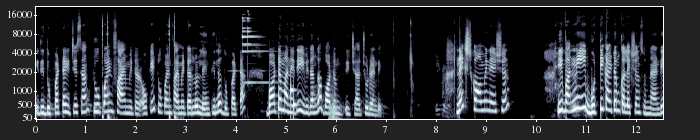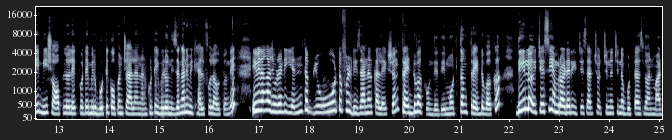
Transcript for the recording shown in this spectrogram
ఇది దుప్పట్ట ఇచ్చేసాం. Two point five metre okay? Two point five మీటర్లో లెంత్లో దుప్పట్ట. బాటమ్ అనేది ఈ విధంగా బాటమ్ ఇచ్చారు చూడండి. నెక్స్ట్ కాంబినేషన్ ఇవన్నీ బుట్టిక్ ఐటమ్ కలెక్షన్స్ ఉన్నాయండి. మీ షాప్లో లేకపోతే మీరు బుట్టిక్ ఓపెన్ చేయాలని అనుకుంటే ఈ వీడియో నిజంగానే మీకు హెల్ప్ఫుల్ అవుతుంది. ఈ విధంగా చూడండి ఎంత beautiful designer collection thread work ఉంది ఇది మొత్తం థ్రెడ్ వర్క్ దీనిలో ఇచ్చేసి ఎంబ్రాయిడరీ ఇచ్చేసారు చో- చిన్న చిన్న బుట్టాస్లో అనమాట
